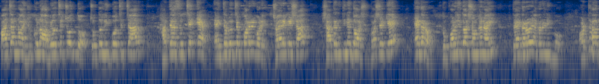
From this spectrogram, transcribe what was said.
পাঁচ আর নয় যোগ করলে হবে হচ্ছে চোদ্দ। চোদ্দ লিখব হচ্ছে চার। হাতে আছে হচ্ছে এক। এক যাবে হচ্ছে পরের ঘরে। ছয় একে সাত। সাত আর তিনে দশ। দশ একে এগারো। তো পরে যদি আর সংখ্যা নাই, তো এগারো এগারো লিখব। অর্থাৎ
